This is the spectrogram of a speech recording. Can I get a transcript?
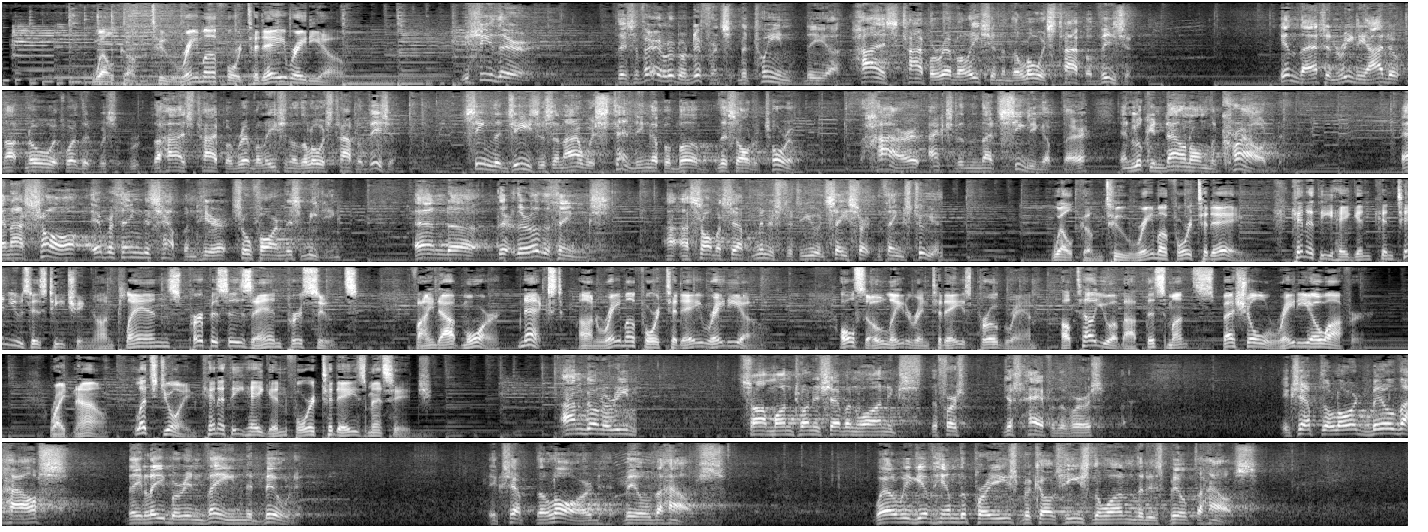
Welcome to Rhema for Today Radio. You see, there, there's a very little difference between the uh, highest type of revelation and the lowest type of vision. In that, and really, I do not know whether it was the highest type of revelation or the lowest type of vision. It seemed that Jesus and I were standing up above this auditorium, higher actually than that ceiling up there, and looking down on the crowd and I saw everything that's happened here so far in this meeting. And uh, there, there, are other things. I, I saw myself minister to you and say certain things to you. Welcome to Rhema for Today. Kenneth E. Hagin continues his teaching on plans, purposes, and pursuits. Find out more next on Rhema for Today Radio. Also, later in today's program, I'll tell you about this month's special radio offer. Right now, let's join Kenneth E. Hagin for today's message. I'm going to read Psalm 127 1, the first, just half of the verse. Except the Lord build the house, they labor in vain that build it. Except the Lord build the house. Well, we give him the praise because he's the one that has built the house.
